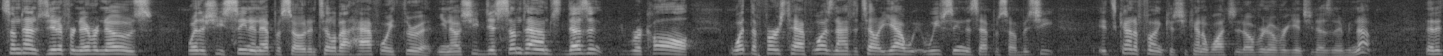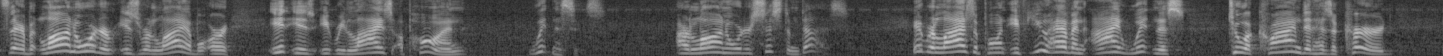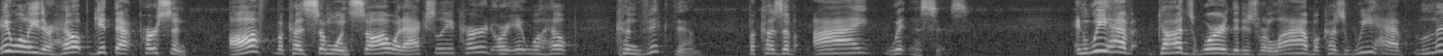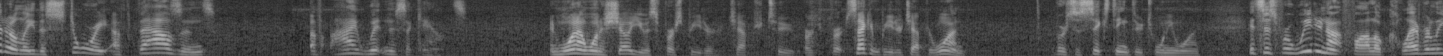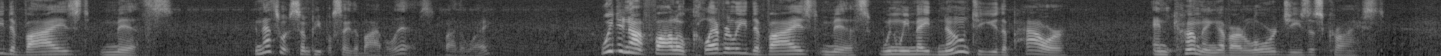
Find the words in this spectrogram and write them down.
sometimes Jennifer never knows whether she's seen an episode until about halfway through it. You know, she just sometimes doesn't recall what the first half was, and I have to tell her, yeah, we, have seen this episode. But she, it's kind of fun because she kind of watches it over and over again. She doesn't even know that it's there. But Law and Order is reliable, or it is it relies upon witnesses. Our Law and Order system does. It relies upon if you have an eyewitness to a crime that has occurred, it will either help get that person off because someone saw what actually occurred, or it will help convict them because of eyewitnesses. And we have God's word that is reliable because we have literally the story of thousands of eyewitness accounts. And one I want to show you is 1 Peter chapter 2 or 2 Peter chapter 1 verses 16 through 21. It says for we do not follow cleverly devised myths and that's what some people say the Bible is, by the way. We do not follow cleverly devised myths when we made known to you the power and coming of our Lord Jesus Christ.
